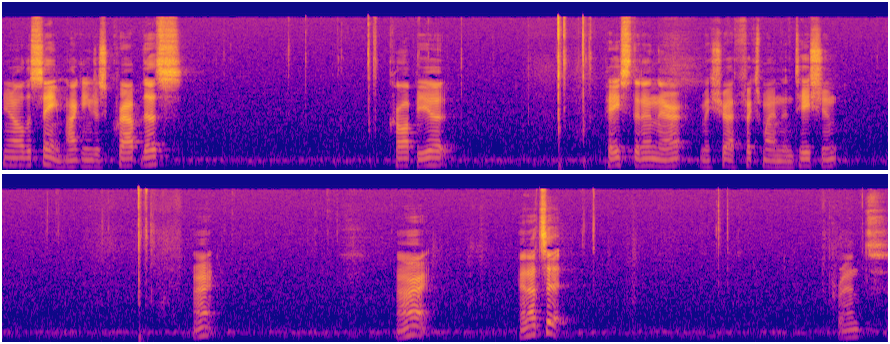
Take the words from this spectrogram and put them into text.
you know, the same. I can just crop this, copy it, paste it in there, make sure I fix my indentation. Alright. Alright. And that's it. Print.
